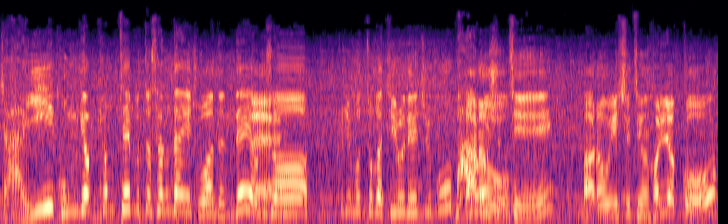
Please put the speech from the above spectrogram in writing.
자 이 공격 형태부터 상당히 좋았는데 네. 여기서 쿠니모토가 뒤로 내주고 바로 바로 슈팅. 바로 위 슈팅은 걸렸고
